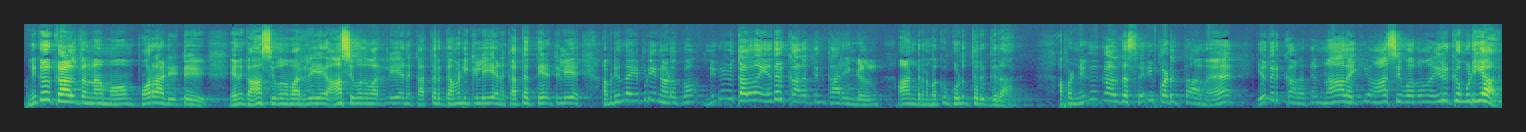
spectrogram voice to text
நிகழ்காலத்தில் நாம போராடிட்டு எனக்கு ஆசீர்வாதம் வரலையே ஆசீர்வாதம் வரலையே எனக்கு கத்தர் கவனிக்கலையே எனக்கு கத்தர் தேட்டலையே அப்படின்னா எப்படி நடக்கும்? நிகழ்காலம் தான் எதிர்காலத்தின் காரியங்கள் ஆண்டு நமக்கு கொடுத்துருக்கிறார். அப்போ நிகழ்காலத்தை சரிப்படுத்தாமல் எதிர்காலத்தை நாளைக்கு ஆசீர்வாதம் இருக்க முடியாது.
